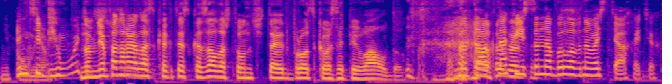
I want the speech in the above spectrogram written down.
не помню. Антибиотик. Но мне понравилось, как ты сказала, что он читает Бродского запивалду. Ну так написано было в новостях этих.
